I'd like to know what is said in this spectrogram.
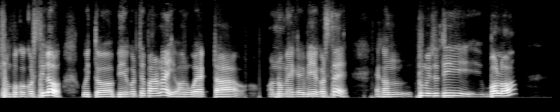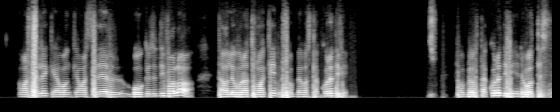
সম্পর্ক করছিল, ওই তো বিয়ে করতে পারে নাই, এখন ও একটা অন্য মেয়েকে বিয়ে করছে। এখন তুমি যদি বলো, আমার ছেলেকে এবং কি আমার ছেলের বউকে যদি বলো, তাহলে ওরা তোমাকে সব ব্যবস্থা করে দিবে। সব ব্যবস্থা করে দিবে, এটা বলতেছে।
